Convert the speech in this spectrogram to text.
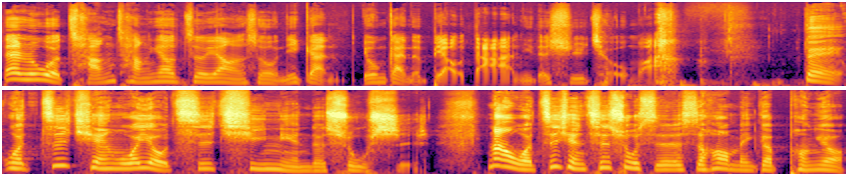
但如果常常要这样的时候，你敢勇敢的表达你的需求吗？对，我之前我有吃七年的素食，那我之前吃素食的时候，每个朋友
